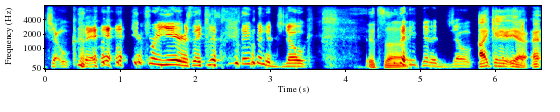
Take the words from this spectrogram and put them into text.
joke, man. For years, they just they've been a joke. It's uh they've been a joke. I can't yeah.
